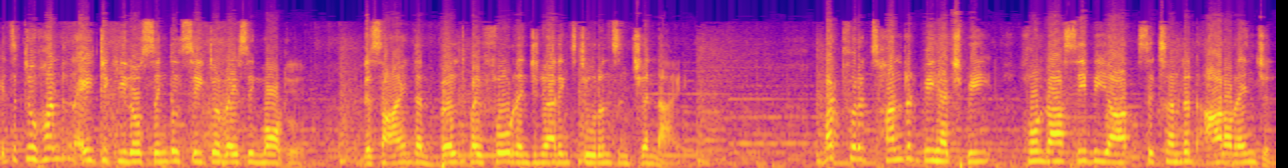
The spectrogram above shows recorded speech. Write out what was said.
It's a 280 kilo single-seater racing model designed and built by four engineering students in Chennai. But for its 100 bhp Honda CBR 600 RR engine,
